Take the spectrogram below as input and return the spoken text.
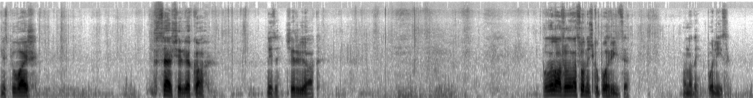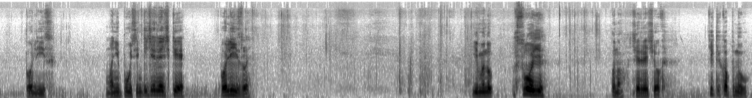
Не співаєш. Все в черв'яках. Дивіться, черв'як. Повилазили на сонечко погріться. Воно де, поліз. Поліз. Маніпусінькі черв'ячки. Полізли. Іменно в слої. Воно, черв'ячок. Тільки копнув.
